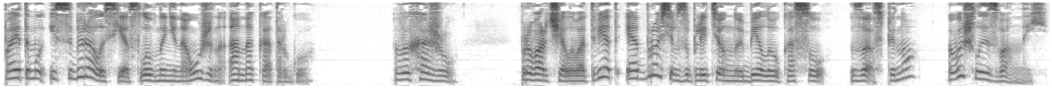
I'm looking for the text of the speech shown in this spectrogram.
поэтому и собиралась я словно не на ужин, а на каторгу. «Выхожу», — проворчала в ответ и, отбросив заплетенную белую косу за спину, вышла из ванной.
